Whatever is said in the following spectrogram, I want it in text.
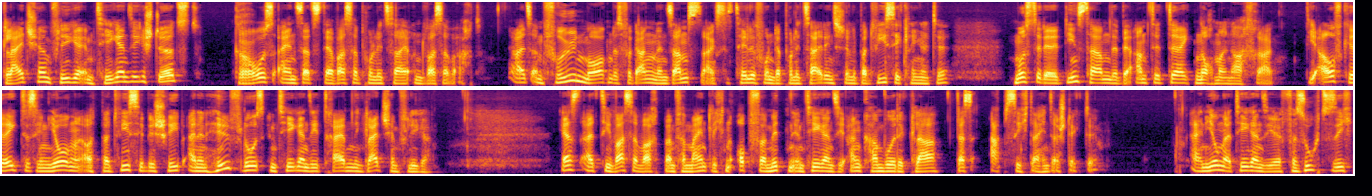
Gleitschirmflieger im Tegernsee gestürzt, Großeinsatz der Wasserpolizei und Wasserwacht. Als am frühen Morgen des vergangenen Samstags das Telefon der Polizeidienststelle Bad Wiessee klingelte, musste der diensthabende Beamte direkt nochmal nachfragen. Die aufgeregte Seniorin aus Bad Wiessee beschrieb einen hilflos im Tegernsee treibenden Gleitschirmflieger. Erst als die Wasserwacht beim vermeintlichen Opfer mitten im Tegernsee ankam, wurde klar, dass Absicht dahinter steckte. Ein junger Tegernseer versuchte sich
